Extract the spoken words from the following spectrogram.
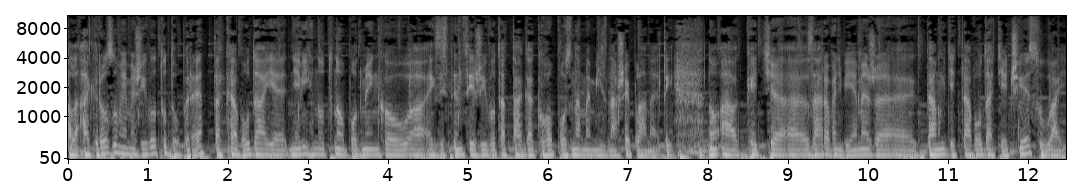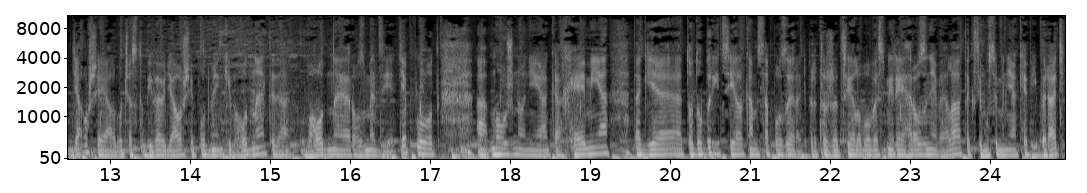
Ale ak rozumieme životu dobre, tak voda je nevyhnutnou podmienkou existencie života tak, ako ho poznáme my z našej planéty. No a keď e, zároveň vieme, že e, tam, kde tá voda tečie, sú aj ďalšie, alebo často bývajú ďalšie podmienky vhodné, teda vhodné rozmedzie teplot a možno nejaká chémia, tak je to dobrý cieľ, kam sa pozerať, pretože cieľov vo vesmíre je hrozne veľa, tak si musíme nejaké vybrať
